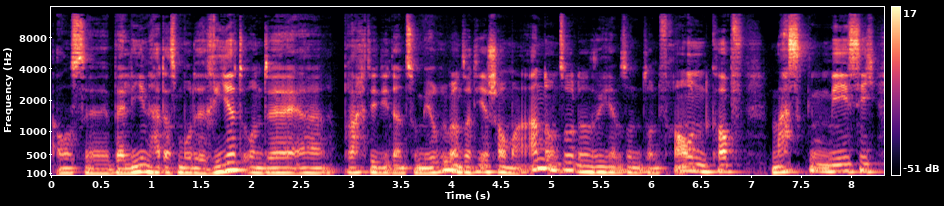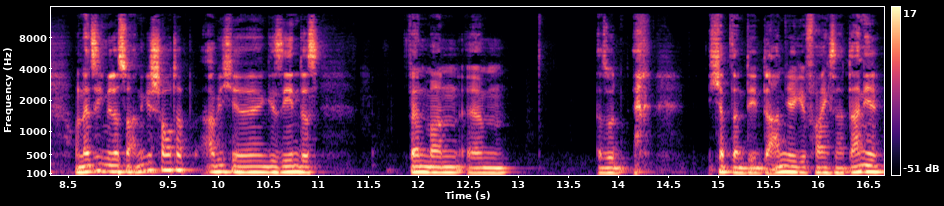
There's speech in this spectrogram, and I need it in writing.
aus äh, Berlin hat das moderiert und äh, er brachte die dann zu mir rüber und sagte, hier, schau mal an und so. Da hier so, so ein Frauenkopf, maskenmäßig. Und als ich mir das so angeschaut habe, habe ich äh, gesehen, dass wenn man, ähm, also ich habe dann den Daniel gefragt, ich sage, Daniel,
